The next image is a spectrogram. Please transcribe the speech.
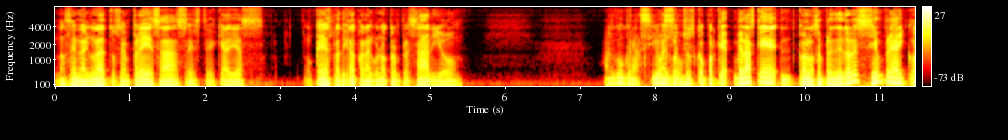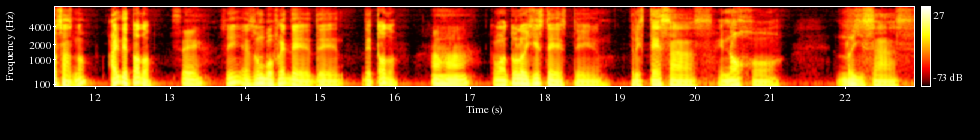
no sé, en alguna de tus empresas, este, que hayas, o que hayas platicado con algún otro empresario algo gracioso. Algo chusco, porque verás que con los emprendedores siempre hay cosas, ¿no? Hay de todo. Sí. Sí, es un buffet de, de, de todo. Ajá. Como tú lo dijiste, este, tristezas, enojo, risas.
